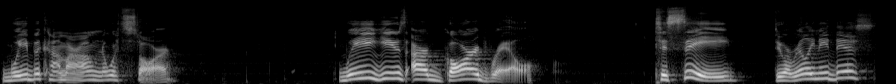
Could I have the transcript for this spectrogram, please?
we become our own North Star? We use our guardrail to see do I really need this?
